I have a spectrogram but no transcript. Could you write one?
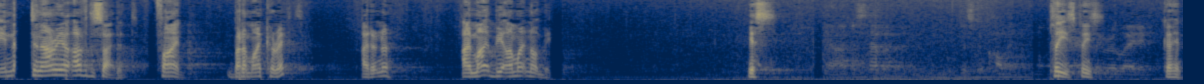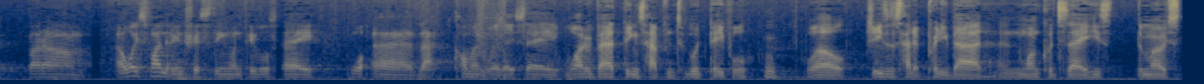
In that scenario, I've decided. Fine. But am I correct? I don't know. I might be, I might not be. Yes? Yeah, I just have a, just a comment. not Please, please. Related. Go ahead. But um, I always find it interesting when people say uh, that comment where they say, "Why do bad things happen to good people?" Hmm. Well, Jesus had it pretty bad, and one could say he's the most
